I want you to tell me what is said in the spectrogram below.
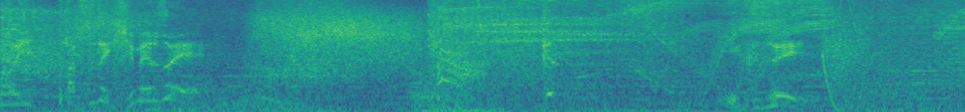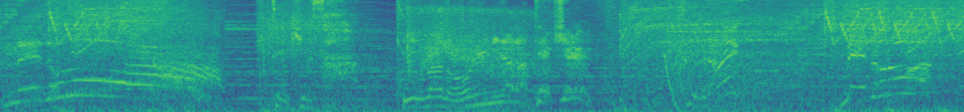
の一発で決めるぜ。行くぜ。メドローできるさ。今の俺にならできる。暗らメドロー。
